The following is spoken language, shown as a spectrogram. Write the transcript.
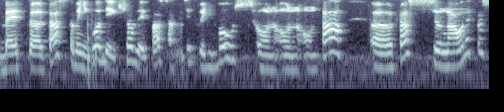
Bet uh, tas, ka viņi godīgi šobrīd pasaka, cik viņi būs un, un, un tā, uh, tas nav nekas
